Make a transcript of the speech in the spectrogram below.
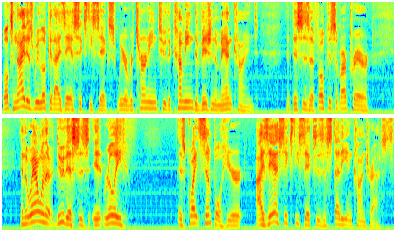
Well, tonight, as we look at Isaiah 66, we are returning to the coming division of mankind. That this is a focus of our prayer. And the way I want to do this is it really is quite simple here. Isaiah 66 is a study in contrasts.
